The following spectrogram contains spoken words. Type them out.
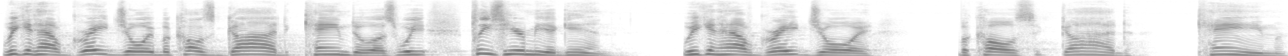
We can have great joy because God came to us. We, please hear me again. We can have great joy because God came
